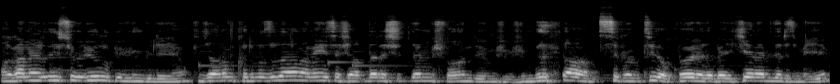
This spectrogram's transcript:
Aga neredeyse ölüyorduk bir gün bile ya. Canım kırmızıda ama neyse şartlar eşitlenmiş falan diyormuşum şimdi. tamam sıkıntı yok. Öyle de belki yenebiliriz May'i.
